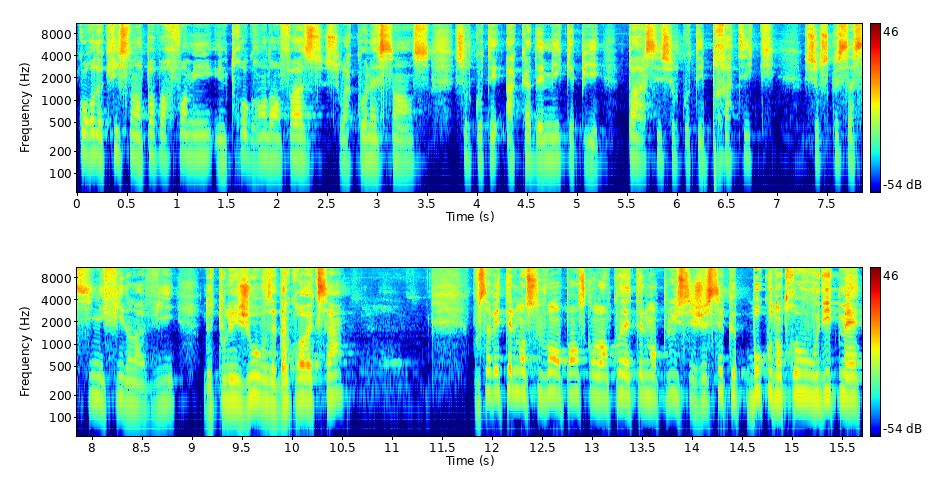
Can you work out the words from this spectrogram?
corps de Christ, on n'a pas parfois mis une trop grande emphase sur la connaissance, sur le côté académique, et puis pas assez sur le côté pratique, sur ce que ça signifie dans la vie de tous les jours Vous êtes d'accord avec ça? Vous savez, tellement souvent, on pense qu'on en connaît tellement plus, et je sais que beaucoup d'entre vous vous dites, mais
